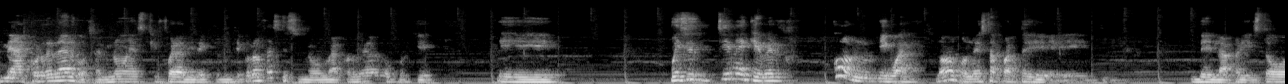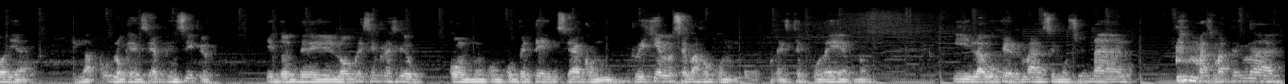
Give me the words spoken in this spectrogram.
me acordé de algo, o sea, no es que fuera directamente con la frase, sino me acordé de algo porque, eh, pues tiene que ver con igual, ¿no? Con esta parte eh, de la prehistoria, la- lo que decía al principio, en donde el hombre siempre ha sido con, con competencia, con, rigiéndose bajo con, este poder, ¿no? Y la mujer más emocional, más maternal,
